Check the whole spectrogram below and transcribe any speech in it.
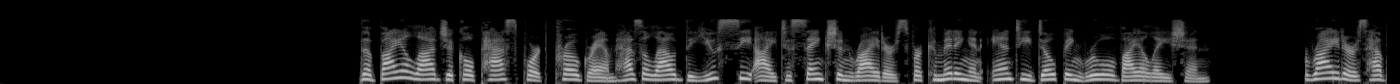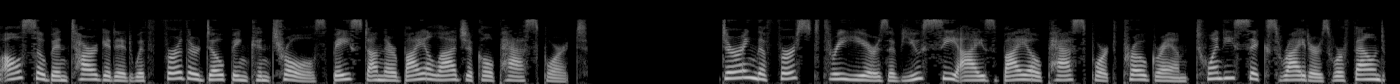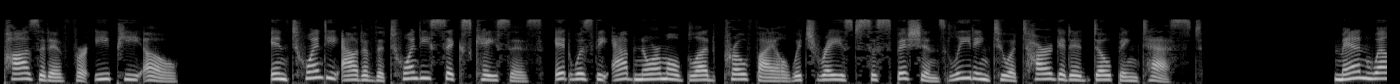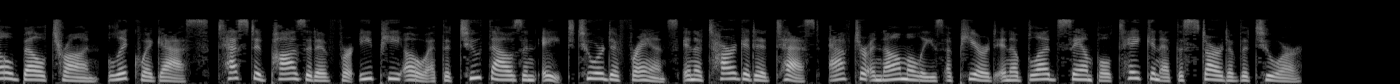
The Biological Passport Program has allowed the UCI to sanction riders for committing an anti-doping rule violation. Riders have also been targeted with further doping controls based on their biological passport. During the first three years of UCI's Bio Passport program 26 riders were found positive for EPO, in 20 out of the 26 cases, it was the abnormal blood profile which raised suspicions leading to a targeted doping test. Manuel Beltran Liquigas tested positive for EPO at the 2008 Tour de France in a targeted test, after anomalies appeared in a blood sample taken at the start of the tour.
